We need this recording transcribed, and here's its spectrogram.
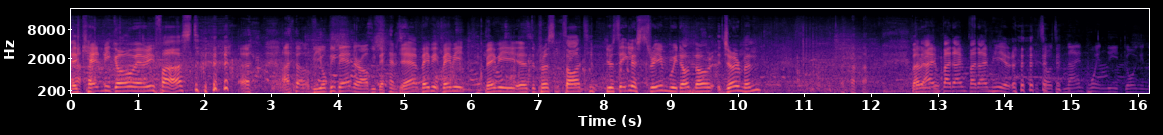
it can be go very fast. I you'll be banned or I'll be banned. yeah, maybe maybe maybe uh, the person thought here's the English stream. We don't know German. but I'm but I'm but I'm here. So it's a nine-point lead going into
